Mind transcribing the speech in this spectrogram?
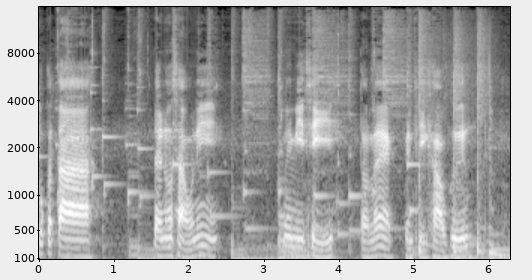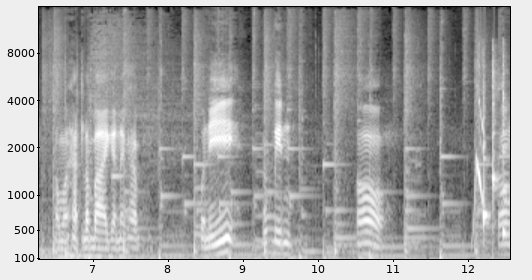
ตุ๊กตาไดโนเสาร์นี่ไม่มีสีตอนแรกเป็นสีขาวพื้น เอามาหัดระบายกันนะครับ วันนี้บุกดินก็ต้อง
